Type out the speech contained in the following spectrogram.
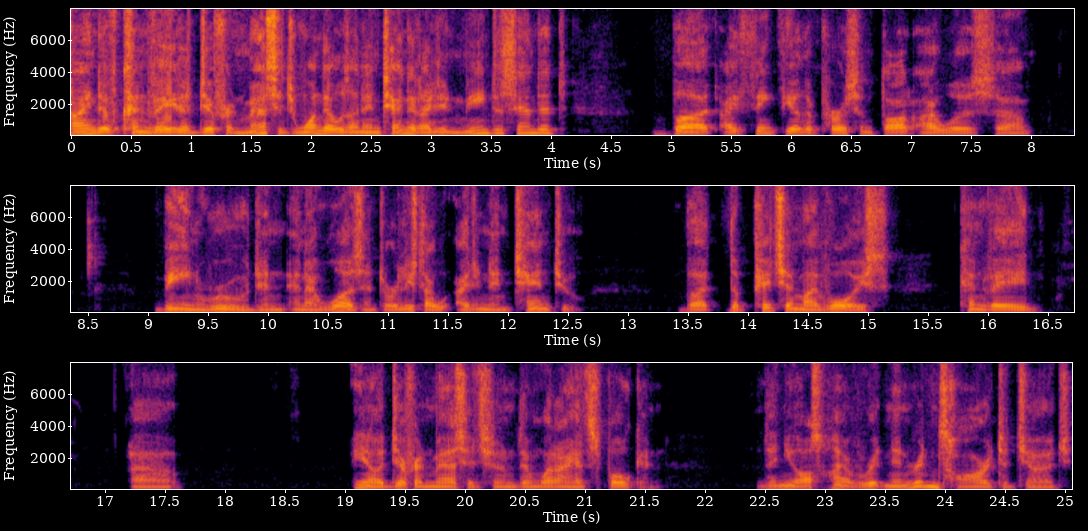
kind of conveyed a different message, one that was unintended. I didn't mean to send it, but I think the other person thought I was uh, being rude, and, and I wasn't, or at least I, I didn't intend to. But the pitch in my voice conveyed, uh, you know, a different message than, than what I had spoken. Then you also have written, and written's hard to judge.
